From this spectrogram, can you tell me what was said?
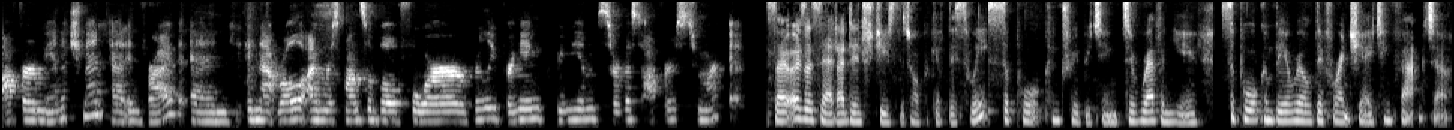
offer management at nThrive and in that role i'm responsible for really bringing premium service offers to market. So, as I said, I'd introduce the topic of this week support contributing to revenue. Support can be a real differentiating factor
